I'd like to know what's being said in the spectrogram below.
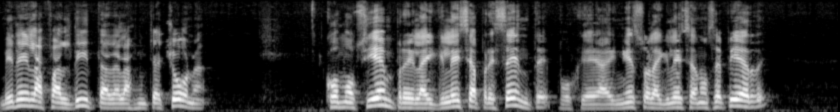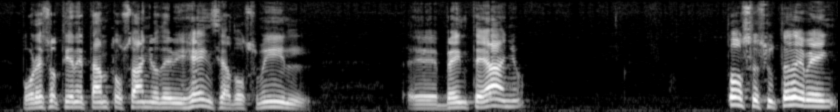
Miren la faldita de las muchachonas, como siempre la iglesia presente, porque en eso la iglesia no se pierde, por eso tiene tantos años de vigencia, 2020 eh, años. Entonces, si ustedes ven,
